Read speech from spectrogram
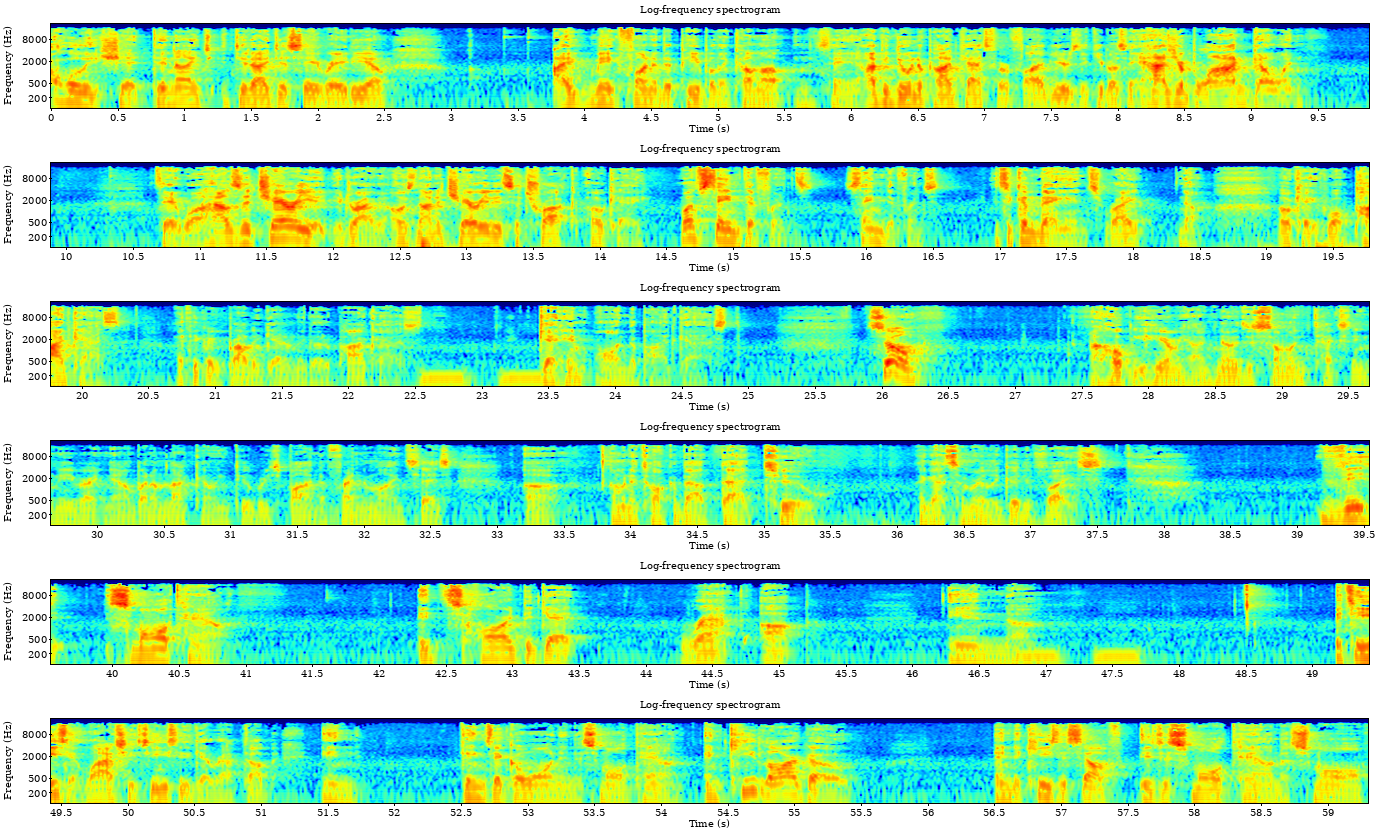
Holy shit! Didn't I? Did I just say radio? I make fun of the people that come up and say, "I've been doing a podcast for five years." They keep on saying, "How's your blog going?" say, "Well, how's the chariot you're driving?" Oh, it's not a chariot; it's a truck. Okay, well, same difference. Same difference. It's a conveyance, right? No. Okay, well, podcast. I think I could probably get him to go to podcast. Get him on the podcast. So, I hope you hear me. I know there's someone texting me right now, but I'm not going to respond. A friend of mine says, uh, I'm going to talk about that too. I got some really good advice. This small town, it's hard to get wrapped up in. Um, it's easy. Well, actually, it's easy to get wrapped up in things that go on in a small town. And Key Largo and the Keys itself is a small town, a small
